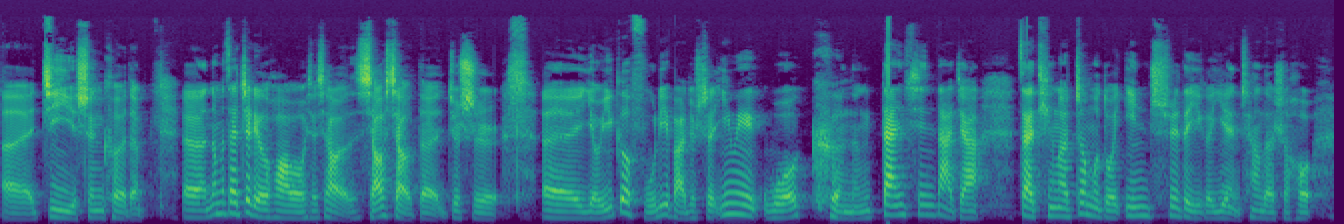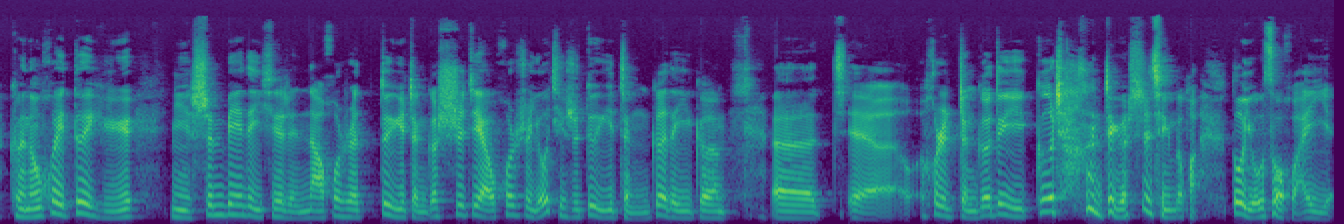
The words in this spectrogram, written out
呃记忆深刻的。呃，那么在这里的话，我小小小小的就是呃有一个福利吧，就是因为我可能担心大家在听了这么多音痴的一个演唱的时候，可能会对于。你身边的一些人呐，或者说对于整个世界，或者是尤其是对于整个的一个，呃呃，或者整个对于歌唱 这个事情的话，都有所怀疑。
